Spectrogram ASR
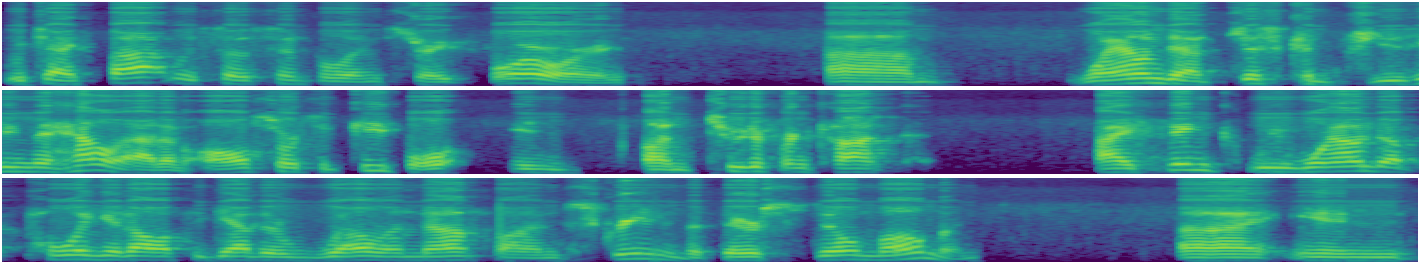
which I thought was so simple and straightforward, um, wound up just confusing the hell out of all sorts of people in on two different continents. I think we wound up pulling it all together well enough on screen, but there's still moments uh, in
